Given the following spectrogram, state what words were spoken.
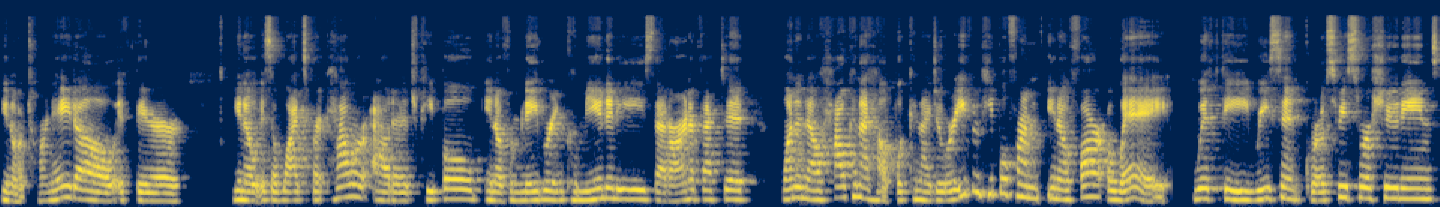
you know a tornado if there you know is a widespread power outage people you know from neighboring communities that aren't affected want to know how can i help? What can i do? Or even people from you know far away with the recent grocery store shootings,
